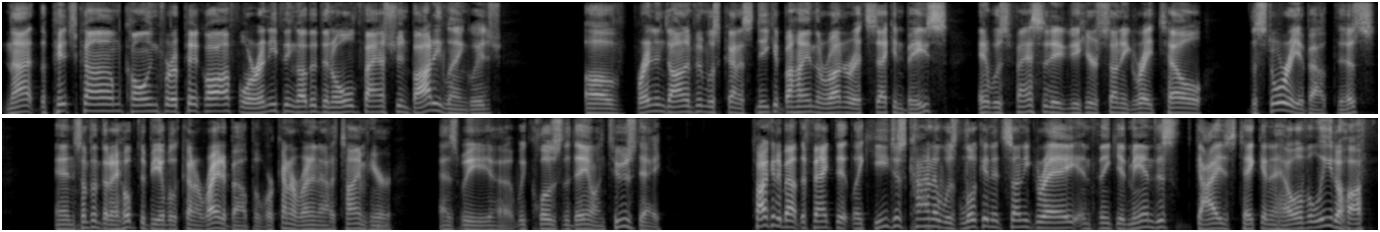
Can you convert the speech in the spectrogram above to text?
not the PitchCom calling for a pickoff or anything other than old fashioned body language of Brendan Donovan was kind of sneaking behind the runner at second base. And it was fascinating to hear Sonny Gray tell the story about this and something that I hope to be able to kind of write about, but we're kind of running out of time here as we uh, we close the day on Tuesday, talking about the fact that like he just kind of was looking at Sonny Gray and thinking, man, this guy's taking a hell of a lead off,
